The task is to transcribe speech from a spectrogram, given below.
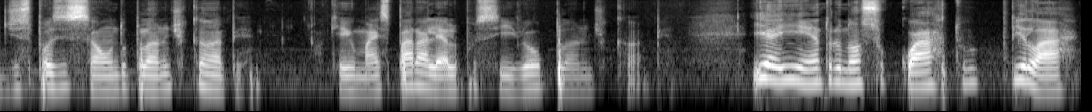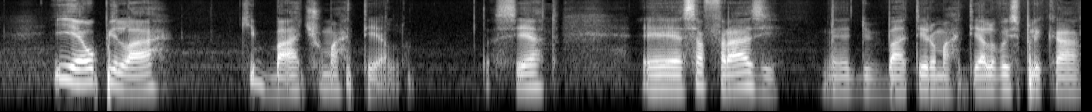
disposição do plano de Camper, ok? O mais paralelo possível ao plano de Camper. E aí entra o nosso quarto pilar, e é o pilar que bate o martelo, tá certo? É, essa frase né, de bater o martelo, eu vou explicar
